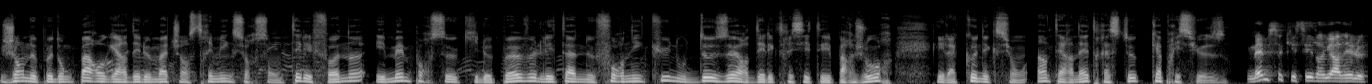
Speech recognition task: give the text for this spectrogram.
Jean ne peut donc pas regarder le match en streaming sur son téléphone et même pour ceux qui le peuvent, l'État ne fournit qu'une ou deux heures d'électricité par jour et la connexion Internet reste capricieuse. Même ceux qui essayaient de regarder le-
